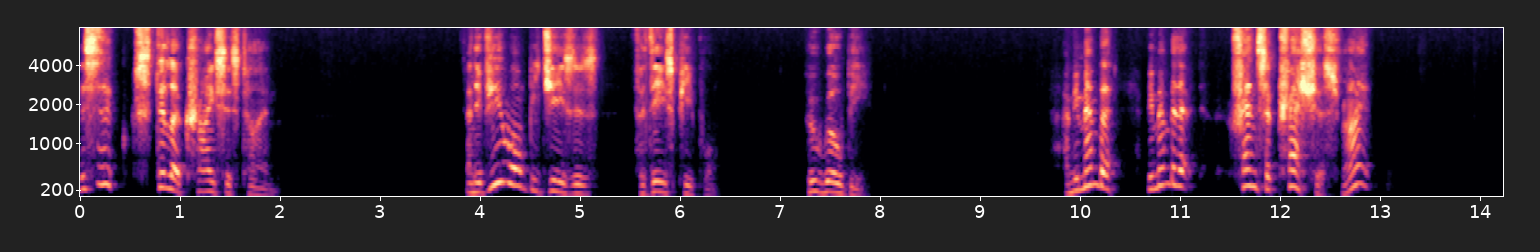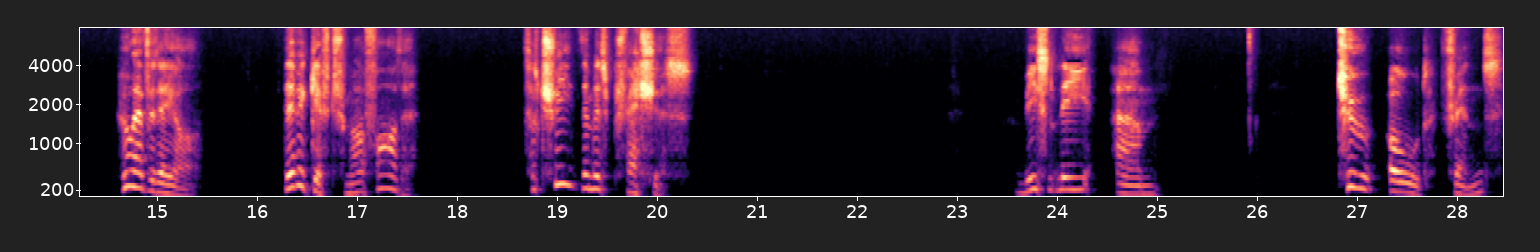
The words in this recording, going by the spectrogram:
This is a, still a crisis time. And if you won't be Jesus for these people, who will be? And remember, remember that friends are precious, right? Whoever they are, they're a gift from our Father. So treat them as precious. Recently, um, two old friends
